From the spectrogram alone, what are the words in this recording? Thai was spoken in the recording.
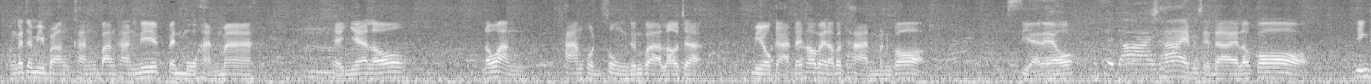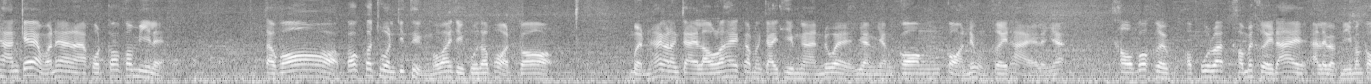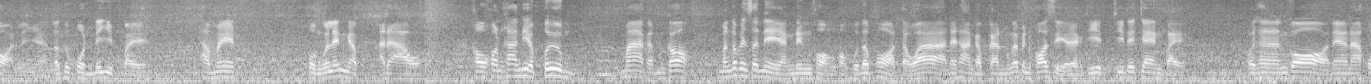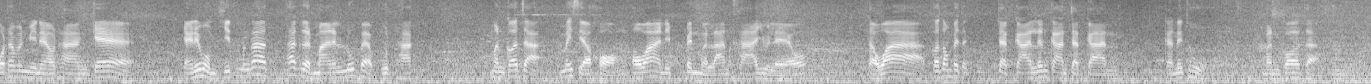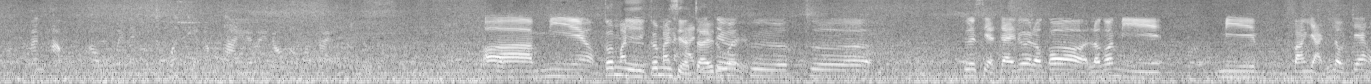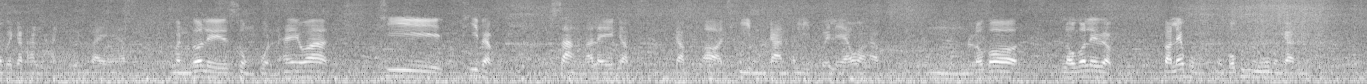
มันก็จะมีบางครั้งบางครั้งที่เป็นหมูหันมาอืมอย่างเงี้ยแล้วระหว่างทางขนส่งจนกว่าเราจะมีโอกาสได้เข้าไปรับประทานมันก็เสียแล้ว มันเสียดายใช่เป็นเสียดายแล้วก็ยิงทางแก้ว่าในอนาคตก็ก็มีแหละ แต่ก็ก็ก็ชวนคิดถึงเพราะว่าจริงฟูดพอร์ตก็เหมือนให้กำลังใจเราแล้วให้กำลังใจทีมงานด้วย อย่างอย่างกองก่อนที่ผมเคยถ่ายอะไรเงี้ย เขาก็เคยเขาพูดว่าเขาไม่เคยได้อะไรแบบนี้มาก่อนอะไรเงี้ยแล้วทุกคนได้หยิบไปทำให้ผมก็เล่นกับอาดาวเขาค่อนข้างที่จะปลื้มมากอะมันก็มันก็เป็นเสน่ห์อย่างหนึ่งของของฟูดพอร์ตแต่ว่าในทางกลับกันมันก็เป็นข้อเสียอย่างที่ที่ได้แจ้งไป เพราะฉะนั้นก็ในอนาคตถ้ามันมีแนวทางแก้ อย่างที่ผมคิดมันก็ถ้าเกิดมาในรูปแบบฟู้ดทัก มันก็จะไม่เสียของ เพราะว่าอันนี้เป็นเหมือนร้านค้าอยู่แล้ว แต่ว่าก็ต้องไปจัดการเรื่องการจัดการกันให้ถูก มันก็จะอืม อ่อมีก็มีปัญก็มีเสียใจด้วยปัญหาที่เจอคือคือคือเสียใจด้วยแล้วก็แล้วก็มีมีบางอย่างที่เราแจ้งออกไปกระทันหันเกินไปครับมันก็เลยส่งผลให้ว่าที่ที่แบบสั่งอะไรกับกับเอ่อทีมการผลิตไว้แล้วอะครับอืมแล้วก็เราก็เลยแบบตอนแรกผมผมก็เพิ่งรู้เหมือนกัน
